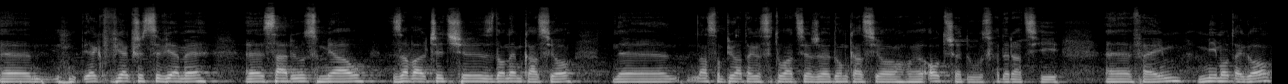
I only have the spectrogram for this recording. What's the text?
E, Jak, jak wszyscy wiemy, e, Sarius miał zawalczyć e, z Donem Casio. Nastąpiła taka sytuacja, że Don Casio odszedł z Federacji Fame, mimo tego,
